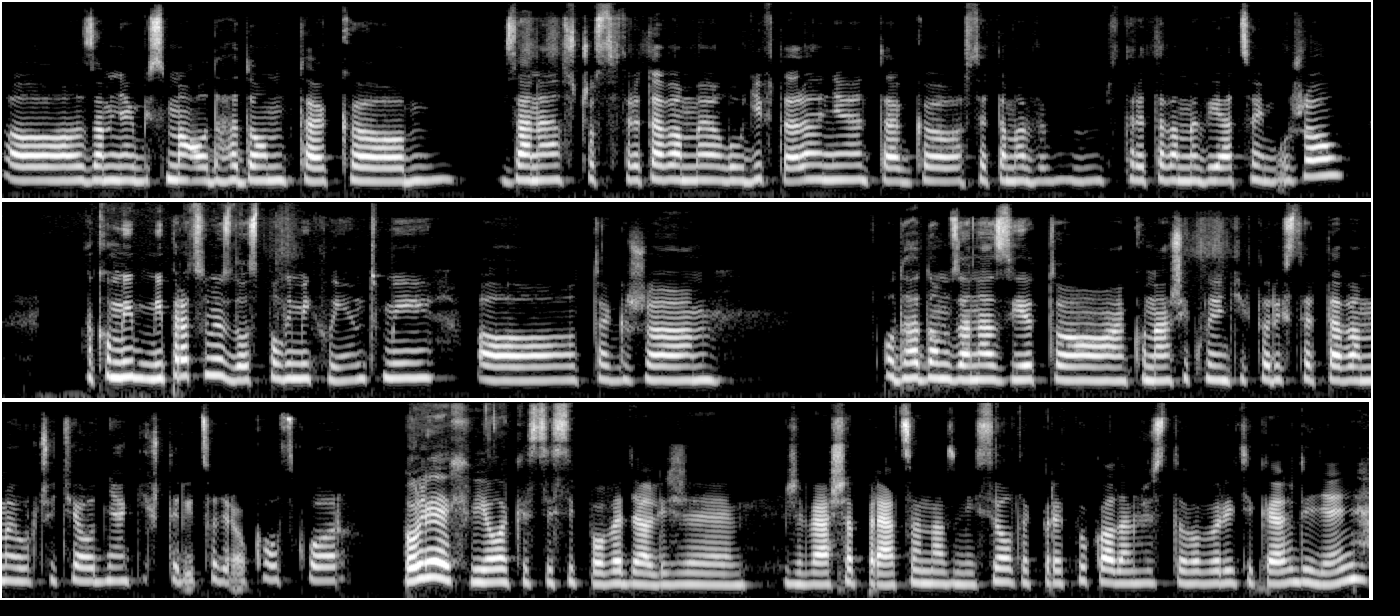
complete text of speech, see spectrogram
Uh, za mňa, ak by som mal odhadom, tak uh, za nás, čo stretávame ľudí v teréne, tak uh, stretávame, stretávame viacej mužov. Ako my, my pracujeme s dospelými klientmi, uh, takže odhadom za nás je to ako naši klienti, ktorých stretávame určite od nejakých 40 rokov skôr. Boli aj chvíle, keď ste si povedali, že, že vaša práca má zmysel, tak predpokladám, že si to hovoríte každý deň.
